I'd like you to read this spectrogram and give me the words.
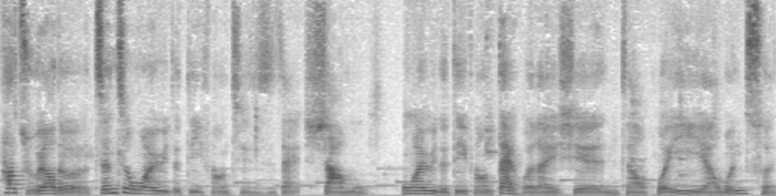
它主要的真正外遇的地方其实是在沙漠，外遇的地方带回来一些你知道回忆啊温存。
